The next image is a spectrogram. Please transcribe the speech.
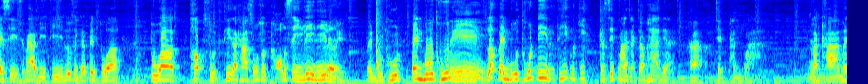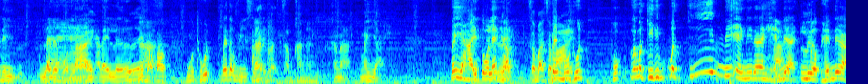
Y45 BT รู้สึกจะเป็นตัวตัวท็อปสุดที่ราคาสูงสุดของซีรีส์นี้เลยเป็นบลูทูธ เป็นบลูทูธนี่แล้วเป็นบลูทูธที่ที่เมื่อกี้กระซิบมาจากเจ้าแพทย์เนี่ยฮะ7,000กว่า ราคาไม่ได้ไม่ได้โหดร้ายแงอะไรเลยนะฮะ เบาๆบลูทูธไม่ต้องมีสาและยและสำคัญนั้นขนาดไม่ใหญ่ ไม่ใหญ่ตัวเล็กครับสบายๆ เป็นบลูทูธพกแล้วเมื่อกี้ที่เมื่อกี้นี่เองนี่นะเห็นเนี่ยเหลือบเห็นเนี่ย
